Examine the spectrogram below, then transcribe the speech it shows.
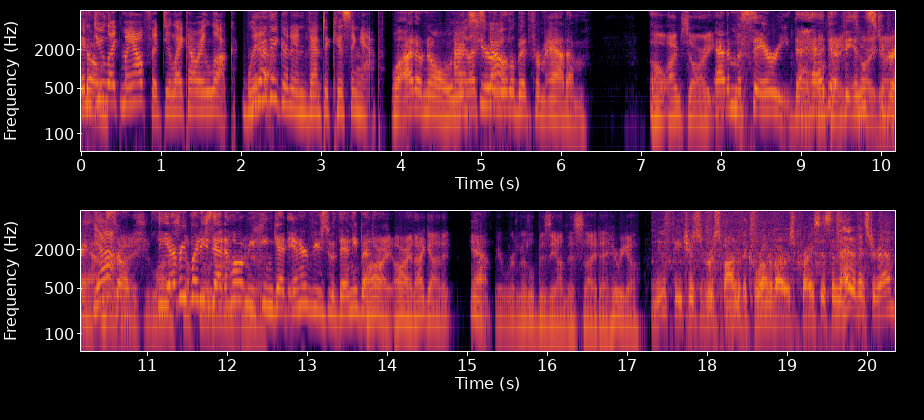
And do you like my outfit? Do you like how I look? When Yeah. are they going to invent a kissing app? Well, I don't know. Let's, right, let's hear a little bit from Adam. Oh, I'm sorry. Adam Mosseri, the Oh, head okay. of Sorry, guys. Instagram. Yeah. So, Sorry, guys. A see, everybody's at home. You can get interviews with anybody. All right, all right, I got it. Yeah. We're we're a little busy on this side. Uh, here we go. New features to respond to the coronavirus crisis. And the head of Instagram,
